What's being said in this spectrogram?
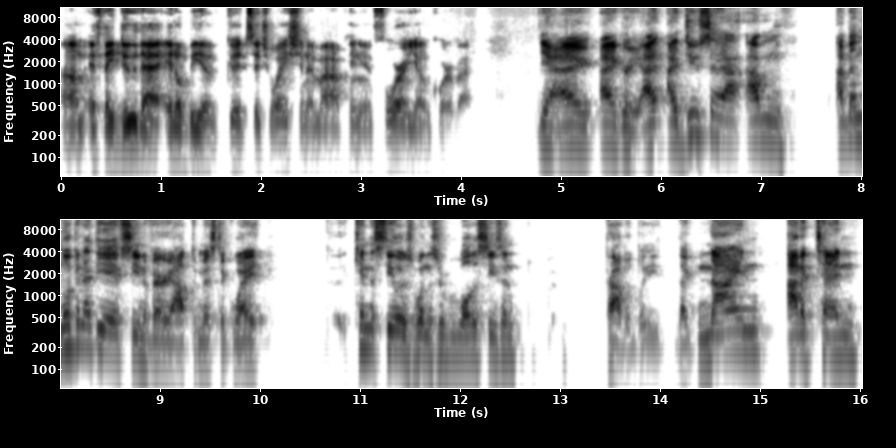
Um, if they do that, it'll be a good situation, in my opinion, for a young quarterback. Yeah, I, I agree. I, I do say I, I'm I've been looking at the AFC in a very optimistic way. Can the Steelers win the Super Bowl this season? Probably like nine out of 10,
